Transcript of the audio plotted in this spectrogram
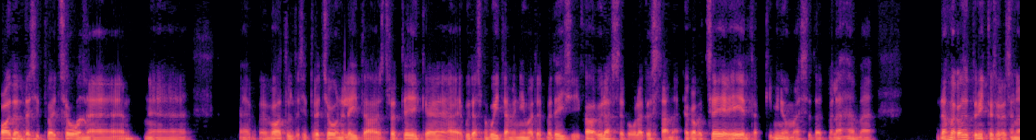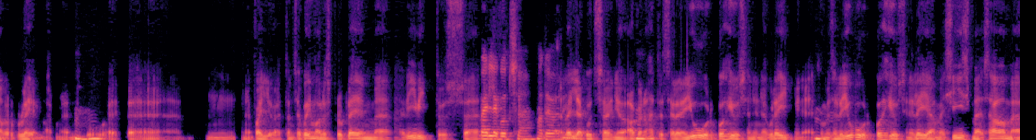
vaadelda situatsioone äh, vaadelda situatsioone, leida strateegia ja kuidas me võidame niimoodi, et me teisi ka ülespoole tõstame, aga vot see eeldabki minu meelest seda, et me läheme. Noh, me kasutame ikka selle sõna probleem, ma arvan, et nagu, -hmm. et Mm, palju, et on see võimalus, probleem, viivitus. väljakutse, whatever. väljakutse on ju, aga noh, et, et selle juurpõhjuseni nagu leidmine, et kui me selle juurpõhjuseni leiame, siis me saame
